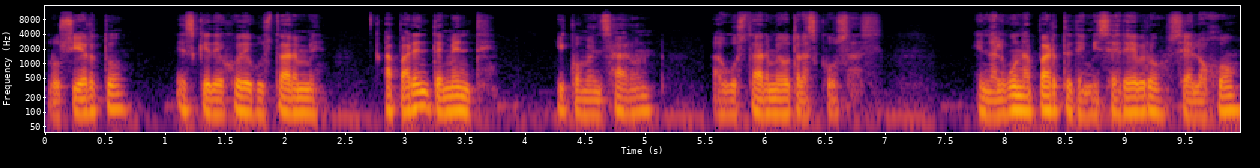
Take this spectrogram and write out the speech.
Lo cierto es que dejó de gustarme, aparentemente, y comenzaron a gustarme otras cosas. En alguna parte de mi cerebro se alojó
